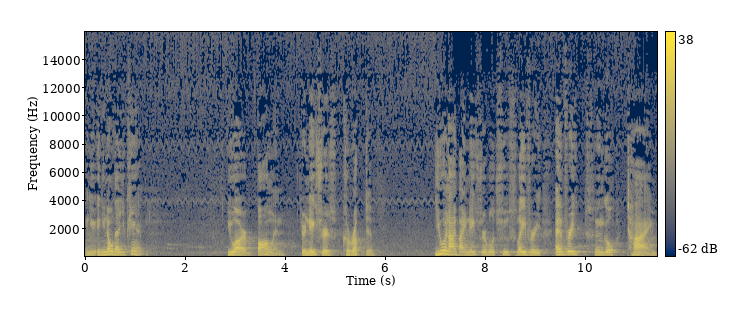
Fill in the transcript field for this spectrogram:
And you, and you know that you can't. You are fallen. Your nature is corrupted. You and I, by nature, will choose slavery every single time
